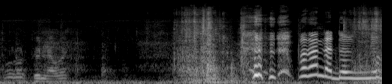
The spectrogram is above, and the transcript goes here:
โอ้รถขึ้นแล้วเว้ยเพราะท่านจะดึงอยู่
